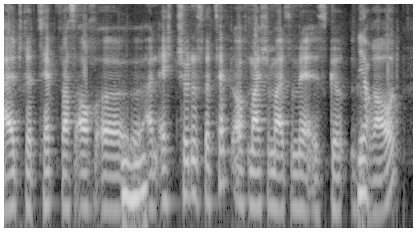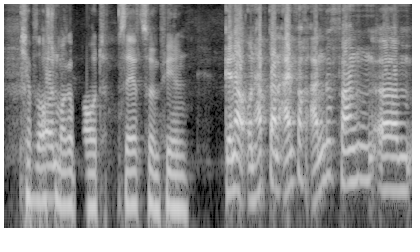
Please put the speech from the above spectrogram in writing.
Altrezept, was auch äh, mhm. ein echt schönes Rezept auf Maischemalze mehr ist, ge gebraut. Ja, ich habe es auch und, schon mal gebraut, sehr zu empfehlen. Genau, und habe dann einfach angefangen, ähm,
